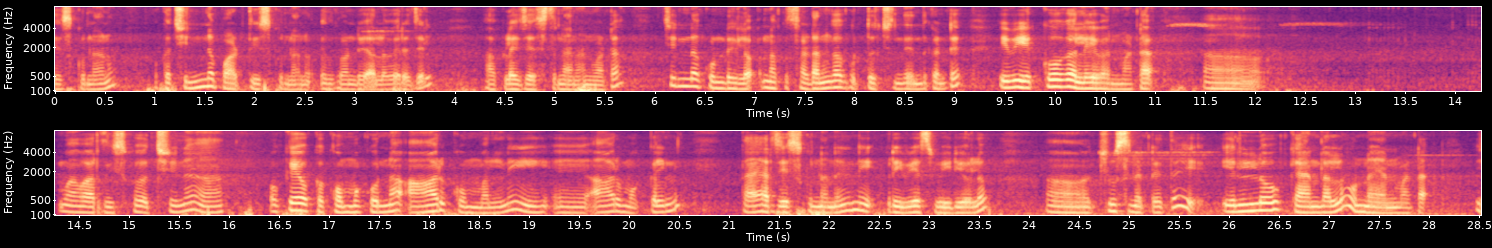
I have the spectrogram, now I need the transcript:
చేసుకున్నాను ఒక చిన్న పాట్ తీసుకున్నాను. ఇదిగోండి అలోవెరా జెల్ అప్లై చేస్తున్నాను అనమాట చిన్న కుండీలో నాకు సడన్గా గుర్తొచ్చింది ఎందుకంటే ఇవి ఎక్కువగా లేవన్నమాట. మా వారు తీసుకొచ్చిన ఒకే ఒక కొమ్మకున్న ఆరు కొమ్మల్ని ఆరు మొక్కల్ని తయారు చేసుకున్నానని ప్రీవియస్ వీడియోలో చూసినట్టయితే ఎల్లో క్యాన్లలో ఉన్నాయన్నమాట. ఈ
